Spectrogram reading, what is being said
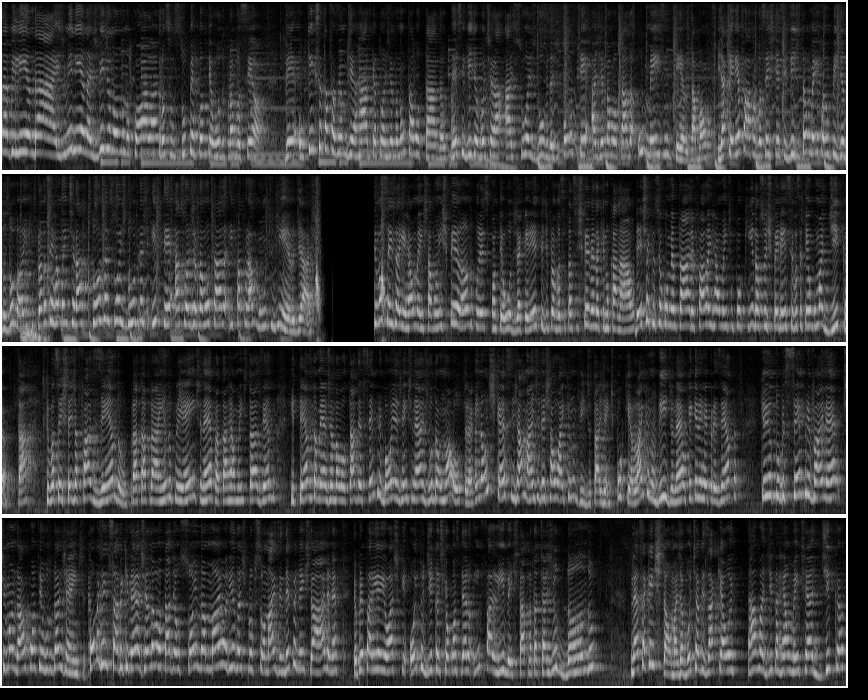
maravilhindas! Meninas, vídeo novo no Cola. Trouxe um super conteúdo para você, ó. Ver o que, que você está fazendo de errado, que a tua agenda não está lotada. Nesse vídeo eu vou tirar as suas dúvidas de como ter agenda lotada o mês inteiro, tá bom? Já queria falar para vocês que esse vídeo também foi um pedido do Bank para você realmente tirar todas as suas dúvidas e ter a sua agenda lotada e faturar muito dinheiro de acho. Se vocês aí realmente estavam esperando por esse conteúdo, já queria pedir para você estar tá se inscrevendo aqui no canal. Deixa aqui o seu comentário, fala aí realmente um pouquinho da sua experiência, se você tem alguma dica, tá? De que você esteja fazendo para estar tá atraindo cliente, né? Para estar tá realmente trazendo e tendo também agenda lotada, é sempre bom e a gente, né, ajuda uma a outra. E não esquece jamais de deixar o like no vídeo, tá, gente? Porque like no vídeo, né, o que, que ele representa? Que o YouTube sempre vai, né, te mandar o conteúdo da gente. Como a gente sabe que, né, agenda lotada é o sonho da maioria das profissionais, independente da área, né, eu preparei aí, eu acho que oito dicas que eu considero infalíveis, tá, para estar tá te ajudando nessa questão. Mas já vou te avisar que a oitava dica realmente é a dica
